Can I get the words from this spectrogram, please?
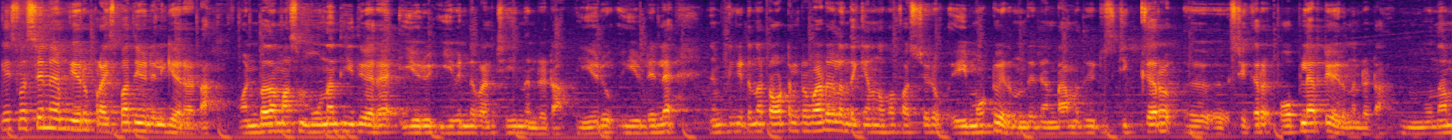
ഗേസ് ഫസ്റ്റ് തന്നെ നമുക്ക് ഈ ഒരു പ്രൈസ് പാത്ത് ഇവന്റിലേക്ക് വരാം കേട്ടോ. ഒൻപതാം മാസം മൂന്നാം തീയതി വരെ ഈ ഒരു ഈവന്റ് റൺ ചെയ്യുന്നുണ്ട് കേട്ടോ. ഈ ഒരു ഈവന്റിലെ നമുക്ക് കിട്ടുന്ന ടോട്ടൽ റിവാർഡുകൾ എന്തൊക്കെയാണെന്ന് നോക്കാം. ഫസ്റ്റ് ഒരു ഇമോട്ട് വരുന്നുണ്ട്. രണ്ടാമത് ഒരു സ്റ്റിക്കർ സ്റ്റിക്കർ പോപ്പുലാരിറ്റി വരുന്നുണ്ട് കേട്ടോ. മൂന്നാം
